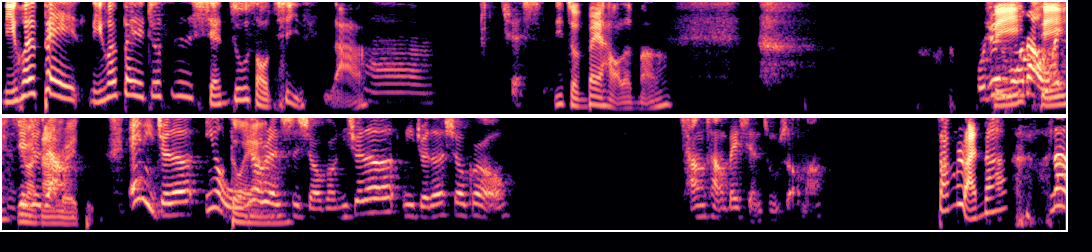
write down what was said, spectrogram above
你会被你会被就是咸猪手气死啊！哦，确实，你准备好了吗？我觉得摸到我会直接就这样。哎、你觉得？因为我没有认识 show girl，、你觉得？你觉得 show girl 常常被咸猪手吗？当然啦、那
